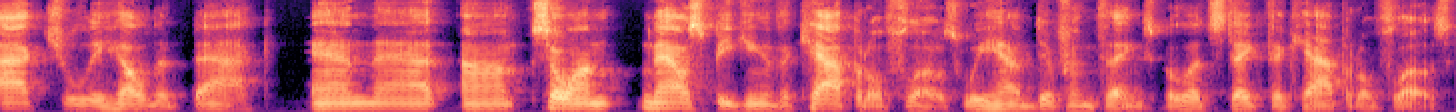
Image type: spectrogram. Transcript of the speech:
actually held it back. And that, um, so I'm now speaking of the capital flows. We have different things, but let's take the capital flows.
